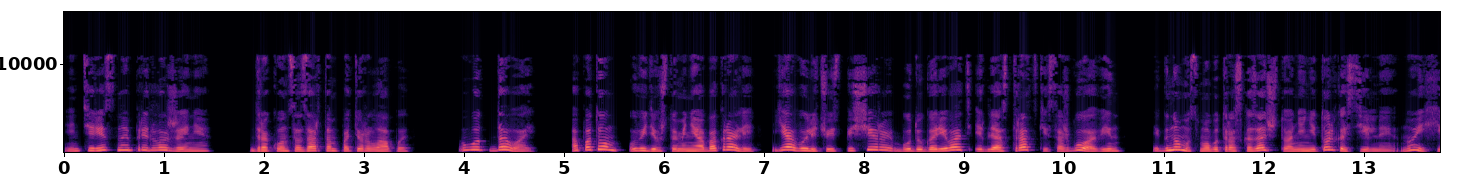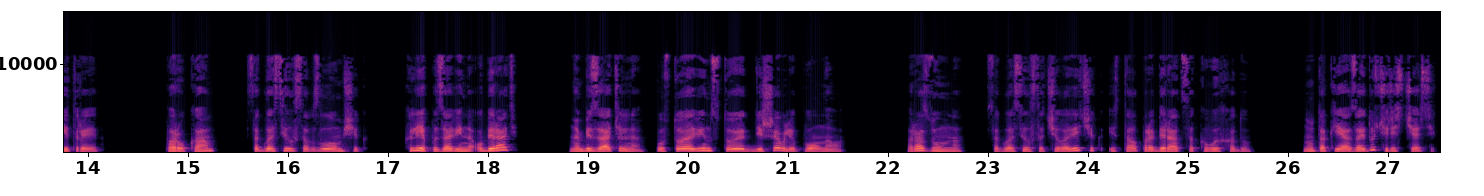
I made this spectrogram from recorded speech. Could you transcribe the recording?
Интересное предложение. Дракон с азартом потер лапы. Вот давай. А потом, увидев, что меня обокрали, я вылечу из пещеры, буду горевать и для Остратки сожгу авин. И гномы смогут рассказать, что они не только сильные, но и хитрые. По рукам, согласился взломщик. Хлеб из авина убирать? «Обязательно. Пустой авин стоит дешевле полного». «Разумно», — согласился человечек и стал пробираться к выходу. «Ну так я зайду через часик.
